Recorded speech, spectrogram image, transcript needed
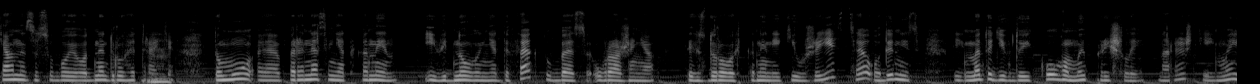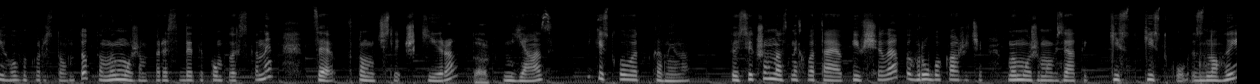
тягне за собою одне, друге, третє. Мгм. Тому е, перенесення тканин і відновлення дефекту без ураження. Тих здорових тканин, які вже є, це один із методів, до якого ми прийшли нарешті, і ми його використовуємо. Тобто ми можемо пересадити комплекс тканин, це в тому числі шкіра, Так. м'яз і кісткова тканина. Тобто, якщо в нас не вистачає півщелепи, грубо кажучи, ми можемо взяти кіст, кістку з ноги,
